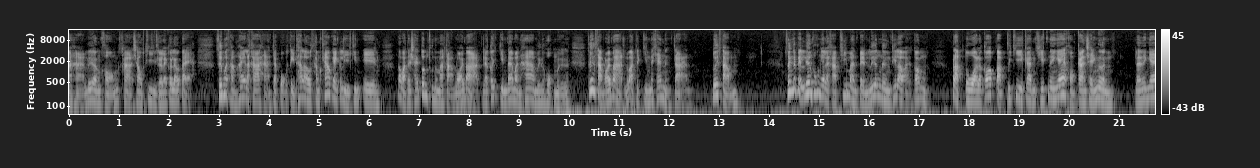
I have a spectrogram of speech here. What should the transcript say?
อาหารเรื่องของค่าเช่าที่หรืออะไรก็แล้วแต่ ซึ่งมาทำให้ราคาอาหารจากปกติถ้าเราทำข้าวแกงกะหรี่กินเองเราอาจจะใช้ต้นทุนประมาณ300 บาท แล้วก็กินได้มันห้ามื้อหกมื้อ ซึ่ง 300 บาทเราอาจจะกินได้แค่หนึ่งจานด้วยซ้ำซึ่งก็เป็นเรื่องพวกนี้แหละครับ ที่มันเป็นเรื่องหนึ่งที่เราอาจจะต้องปรับตัวแล้วก็ปรับวิธีการคิดในแง่ของการใช้เงิน และในแง่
